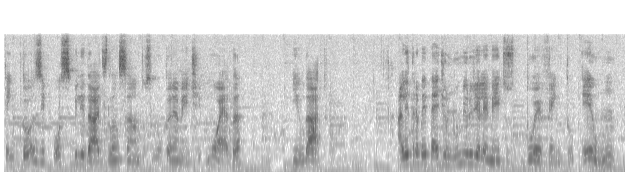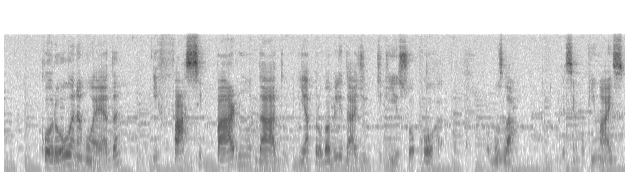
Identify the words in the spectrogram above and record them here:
Tem 12 possibilidades lançando simultaneamente moeda e o dado. A letra B pede o número de elementos do evento E1, coroa na moeda e face par no dado e a probabilidade de que isso ocorra. Vamos lá, Vou descer um pouquinho mais.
